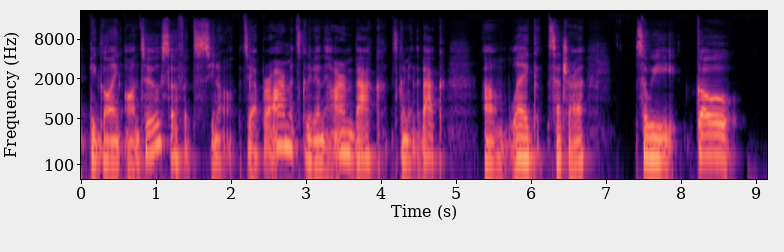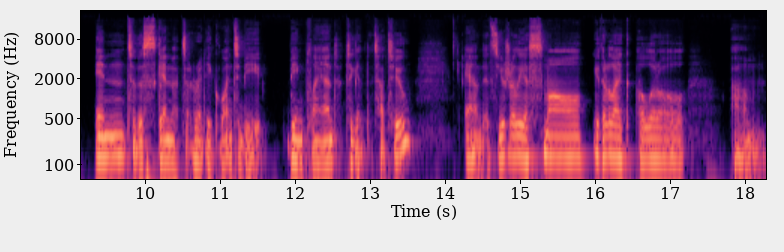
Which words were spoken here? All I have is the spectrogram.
to be going onto. So if it's, you know, it's the upper arm, it's going to be on the arm, back, it's going to be in the back, um, leg, etc. So we go into the skin that's already going to be being planned to get the tattoo. And it's usually a small, either like a little um,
